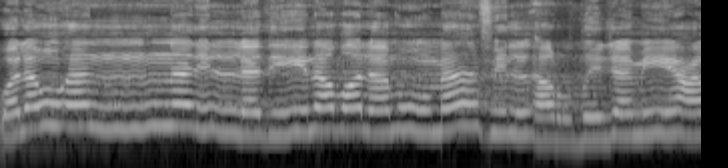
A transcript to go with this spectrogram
ولو أن للذين ظلموا ما في الأرض جميعا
